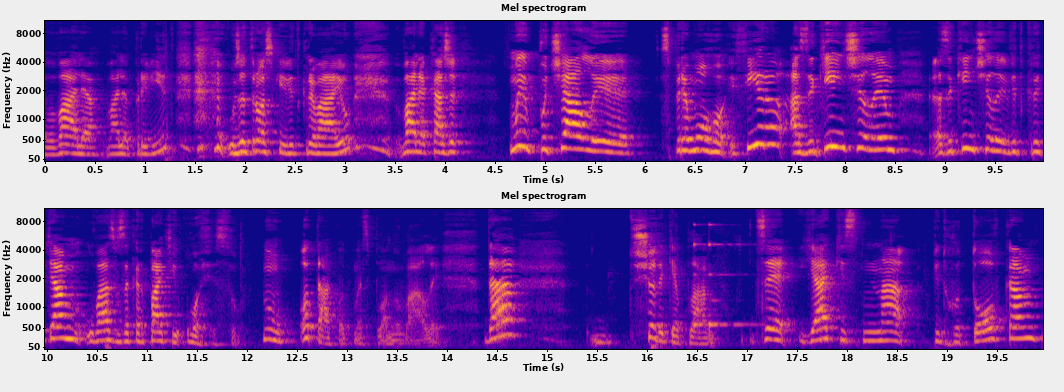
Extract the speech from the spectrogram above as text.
Валя, Валя, привіт! Уже трошки відкриваю. Валя каже: ми почали з прямого ефіру, а закінчили, закінчили відкриттям у вас в Закарпатті офісу. Ну, отак от ми спланували. Да? Що таке план? Це якісна підготовка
